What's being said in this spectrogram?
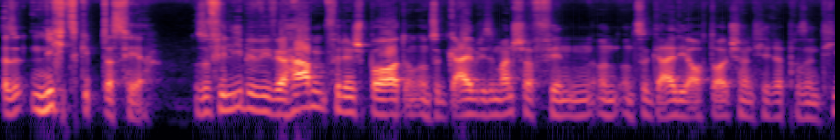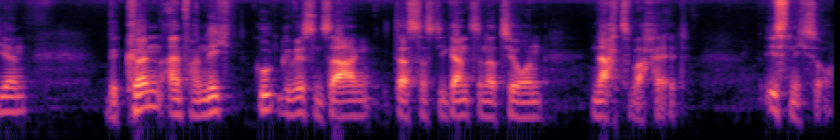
also nichts gibt das her. So viel Liebe, wie wir haben für den Sport und, und so geil wir diese Mannschaft finden und, und so geil die auch Deutschland hier repräsentieren, wir können einfach nicht guten Gewissens sagen, dass das die ganze Nation nachts wach hält. Ist nicht so.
